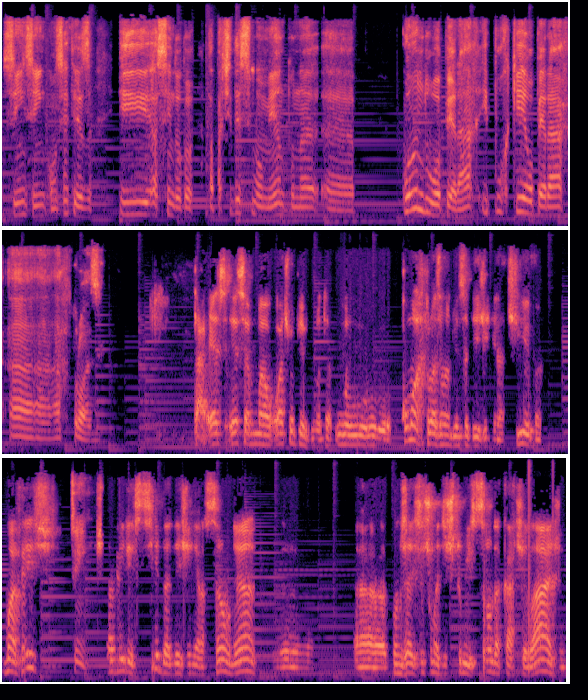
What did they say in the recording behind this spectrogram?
Sim, sim, com certeza. E assim, doutor, a partir desse momento, né, uh, quando operar e por que operar a, a artrose? Tá, essa, essa, é uma ótima pergunta. O, como a artrose é uma doença degenerativa, uma vez Sim. estabelecida a degeneração, né, é, é, quando já existe uma destruição da cartilagem,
